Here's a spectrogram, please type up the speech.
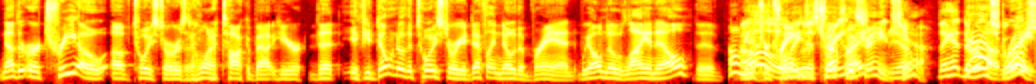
Now there are a trio of toy stores that I want to talk about here. That if you don't know the toy store, you definitely know the brand. We all know Lionel, the Oh, miniature yeah. trains the and stuff, trains, right? trains, yeah. They had their yeah, own stores. Right.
